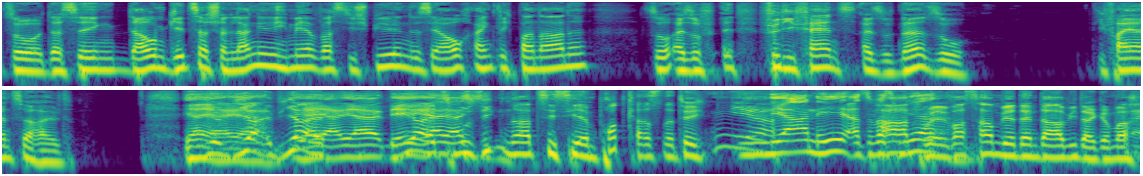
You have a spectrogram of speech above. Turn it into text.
So, deswegen, darum geht es ja schon lange nicht mehr. Was die spielen, ist ja auch eigentlich Banane. So, also f- für die Fans, also, ne, so. Die feiern es ja halt. Ja, Wir, wir, wir, ja, als, ja, ja, nee, wir ja, als ja, Musiknazis hier im Podcast natürlich. Ja, Ja, nee, also was Hardwell, mir. was haben wir denn da wieder gemacht?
